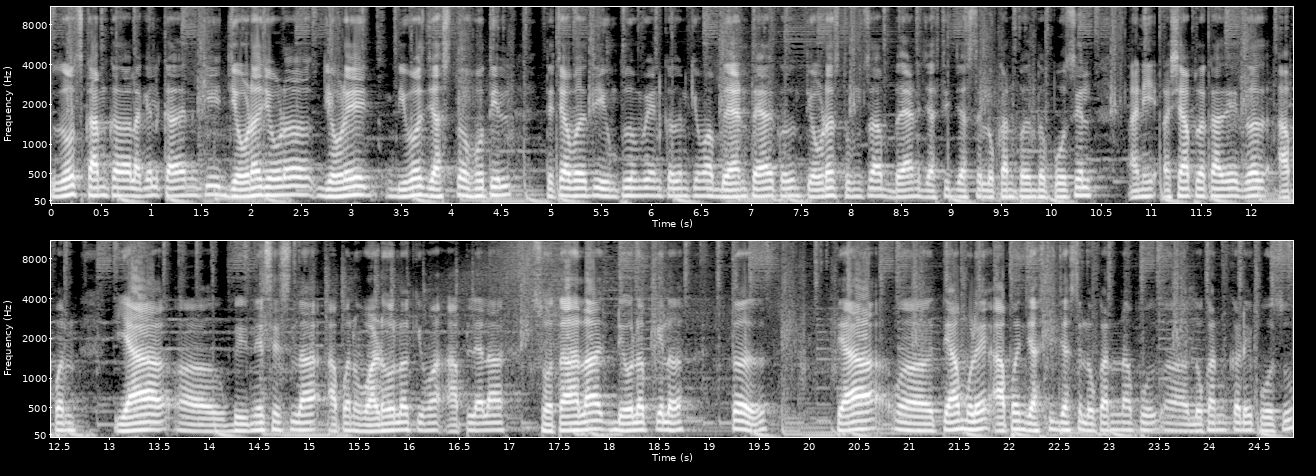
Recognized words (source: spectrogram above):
रोज काम करावं लागेल. कारण की जेवढा जेवढं जेवढे दिवस जास्त होतील त्याच्यावरती इम्प्रूव्हमेंट करून किंवा ब्रँड तयार करून तेवढाच तुमचा ब्रँड जास्तीत जास्त लोकांपर्यंत पोहोचेल. आणि अशा प्रकारे जर आपण या बिझनेसेसला आपण वाढवलं किंवा आपल्याला स्वतःला डेव्हलप केलं तर त्या त्यामुळे आपण जास्तीत जास्त लोकांना पो लोकांकडे पोहोचू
